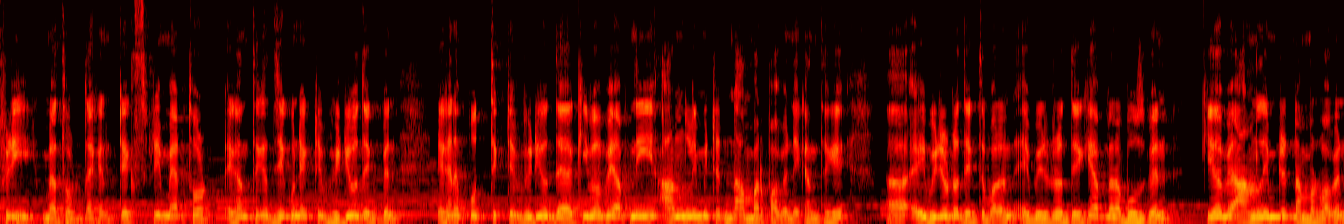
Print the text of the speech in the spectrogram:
ফ্রি মেথড দেখেন টেক্স ফ্রি মেথড এখান থেকে যে কোনো একটি ভিডিও দেখবেন। এখানে প্রত্যেকটি ভিডিও দেয়া, কীভাবে আপনি আনলিমিটেড নাম্বার পাবেন। এখান থেকে এই ভিডিওটা দেখতে পারেন। এই ভিডিওটা দেখে আপনারা বুঝবেন কীভাবে আনলিমিটেড নাম্বার পাবেন?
